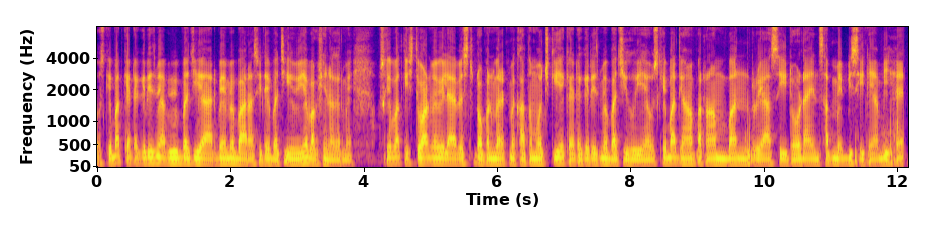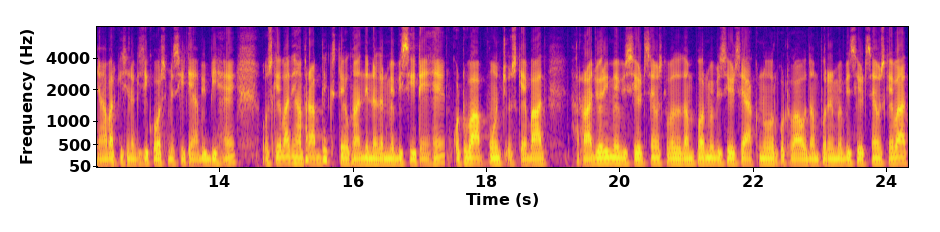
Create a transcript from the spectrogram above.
उसके बाद कैटेगरीज में अभी भी बची है आरबीआई में बारह सीटें बची हुई है बख्शी नगर में। उसके बाद किश्तवाड़ में भी लैब स्टेट ओपन मेरिट में ख़त्म हो चुकी है कैटेगरीज में बची हुई है। उसके बाद यहाँ पर रामबन रियासी, डोडा, इन सब में भी सीटें अभी हैं। यहाँ पर किसी न किसी कोर्स में सीटें अभी भी हैं। उसके बाद यहाँ पर आप देखते हो गांधीनगर में भी सीटें हैं। कुटवा पुंछ, उसके बाद राजौरी में भी सीट्स हैं। उसके बाद उधमपुर में भी सीट्स हैं। अखनूर कुटवा उधमपुर में भी सीट्स हैं। उसके बाद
